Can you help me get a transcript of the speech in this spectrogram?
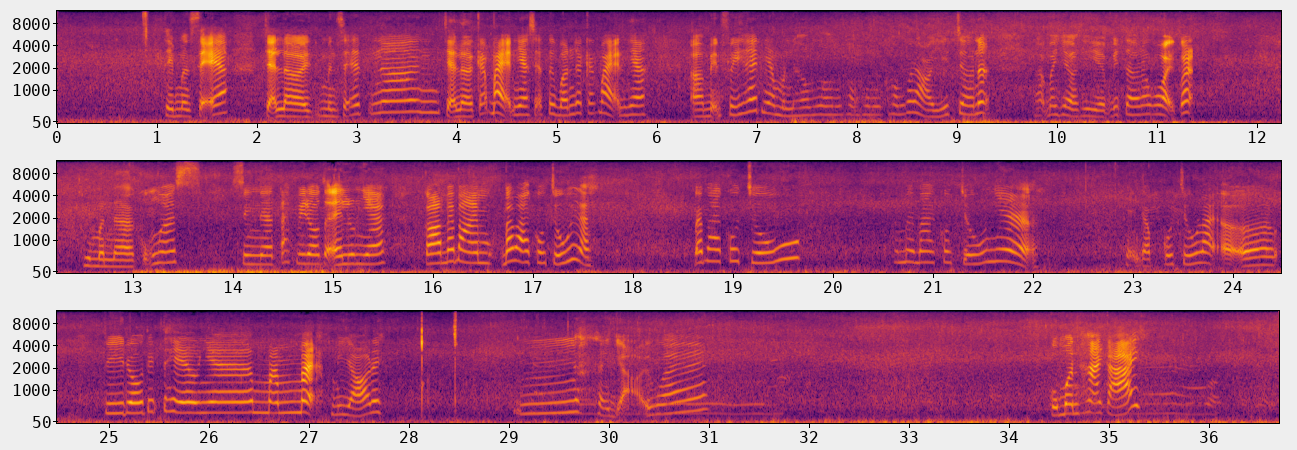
thì mình sẽ trả lời mình sẽ ờ, trả lời các bạn nha sẽ tư vấn cho các bạn nha. À, miễn phí hết nha mình không không không không, không có đòi gì hết trơn á. À, bây giờ thì Peter nó gọi quá. Thì mình à, cũng à, xin à, tắt video tại đây luôn nha. Con bye bye bye bye cô chú này bye bye cô chú bye bye cô chú nha. Hẹn gặp cô chú lại ở video tiếp theo nha. Mama mi gió đi. Uhm, giỏi quá. Của mình hai cái.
